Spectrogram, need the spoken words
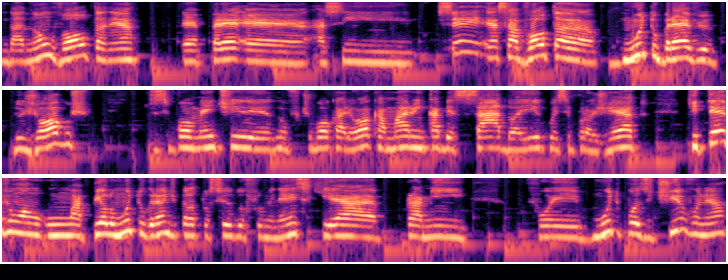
da não volta, né, é, pré, é, assim, sem essa volta muito breve dos jogos, principalmente no futebol carioca, Mário encabeçado aí com esse projeto, que teve um, um apelo muito grande pela torcida do Fluminense, que é, para mim, foi muito positivo, né?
